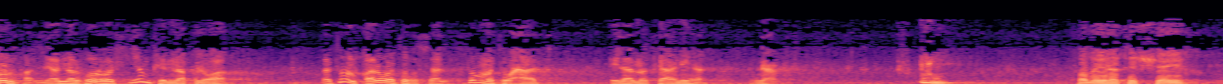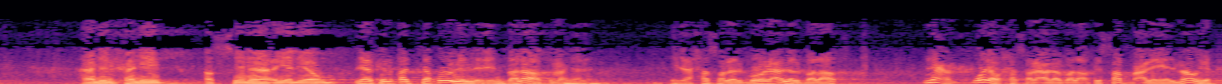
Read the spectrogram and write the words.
تنقل لأن الفرش يمكن نقلها فتنقل وتغسل ثم تعاد إلى مكانها. نعم. فضيلة الشيخ هل الحليب الصناعي اليوم. لكن قد تقول البلاط مثلا إذا حصل البول على البلاط. نعم ولو حصل على بلاط يصب عليه الماء ويكفي.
